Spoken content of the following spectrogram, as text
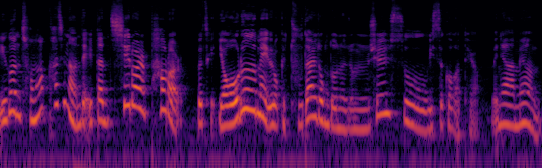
이건 정확하진 않은데 일단 7월, 8월 여름에 이렇게 두 달 정도는 좀 쉴 수 있을 것 같아요. 왜냐하면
